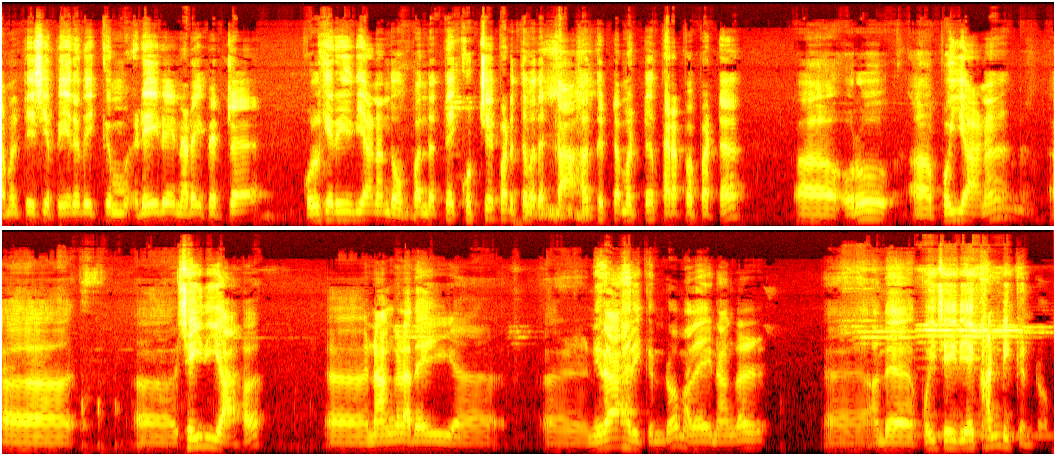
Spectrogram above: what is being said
தமிழ் தேசிய பேரவைக்கும் இடையிலே நடைபெற்ற கொள்கை ரீதியான அந்த ஒப்பந்தத்தை கொச்சைப்படுத்துவதற்காக திட்டமிட்டு பரப்பப்பட்ட ஒரு பொய்யான செய்தியாக நாங்கள் அதை நிராகரிக்கின்றோம். அதை நாங்கள் அந்த பொய் செய்தியை கண்டிக்கின்றோம்.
